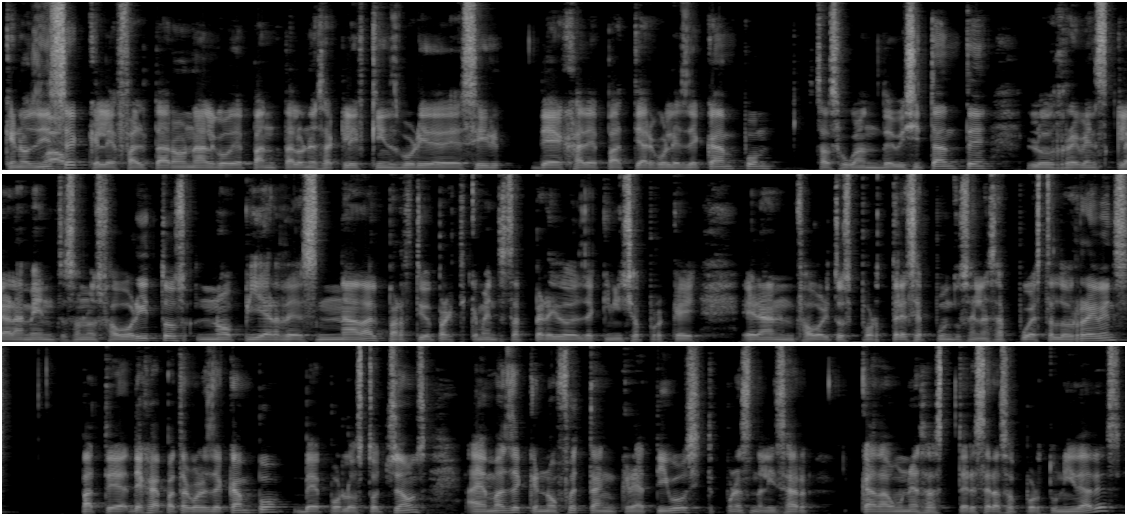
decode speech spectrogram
que nos dice que le faltaron algo de pantalones a Cliff Kingsbury de decir, deja de patear goles de campo, estás jugando de visitante, los Ravens claramente son los favoritos, no pierdes nada, el partido prácticamente está perdido desde que inició porque eran favoritos por 13 puntos en las apuestas los Ravens. deja de patear goles de campo, ve por los touchdowns, además de que no fue tan creativo si te pones a analizar cada una de esas terceras oportunidades.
